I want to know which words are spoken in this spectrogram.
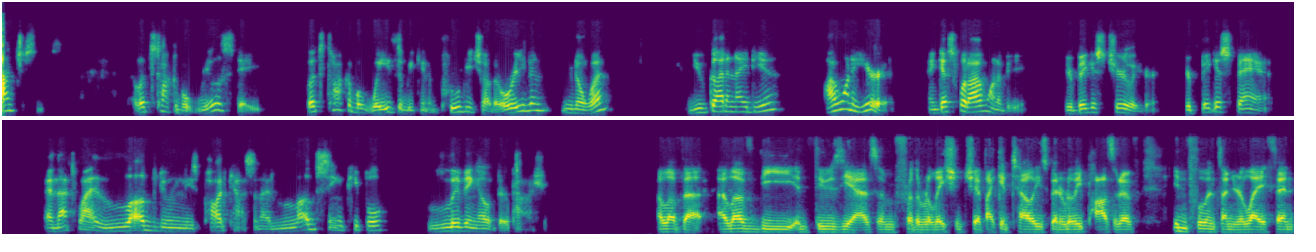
consciousness. Let's talk about real estate. Let's talk about ways that we can improve each other. Or even you know what? You've got an idea? I want to hear it. And guess what i want to be? Your biggest cheerleader your biggest fan. And that's why i love doing these podcasts. And i love seeing people living out their passion I love that. I love the enthusiasm for the relationship. I could tell he's been a really positive influence on your life. And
